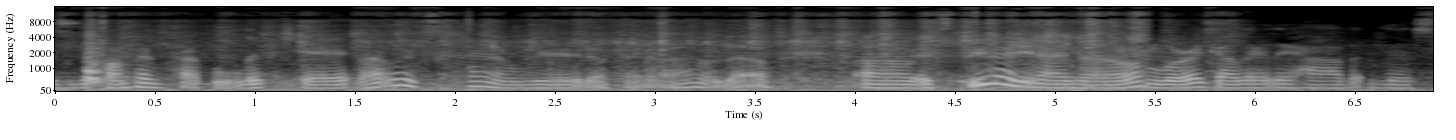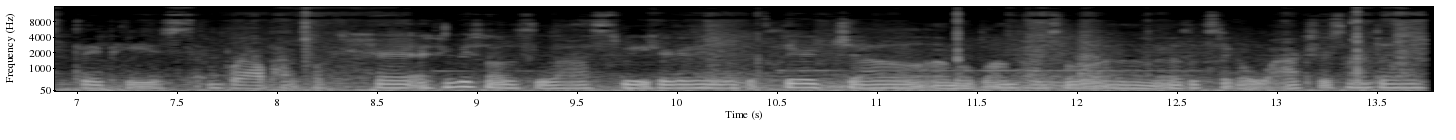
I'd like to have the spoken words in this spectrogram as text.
This is a Pump and Prep lip kit. That looks kind of weird. Okay, I don't know. Um, it's $3.99 though. From Laura Geller, they have this three-piece brow pencil kit. I think we saw this last week. You're getting like a clear gel, um, a blonde pencil, and it looks like a wax or something.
